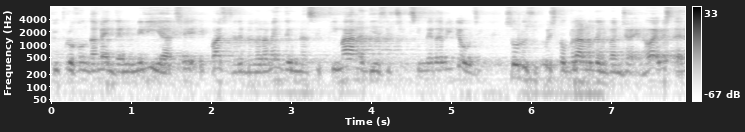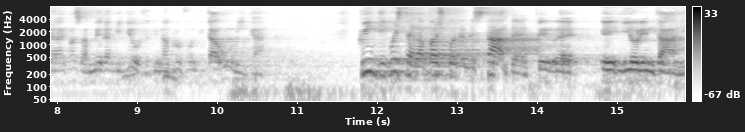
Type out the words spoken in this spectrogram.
più profondamente nell'Elia, se quasi sarebbe veramente una settimana di esercizi meravigliosi solo su questo brano del Vangelo. Eh? Questa era una cosa meravigliosa, di una profondità unica. Quindi questa è la Pasqua dell'estate per eh, gli orientali,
